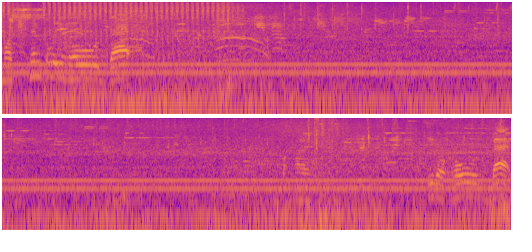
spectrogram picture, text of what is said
You must simply hold that behind. Either hold back.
